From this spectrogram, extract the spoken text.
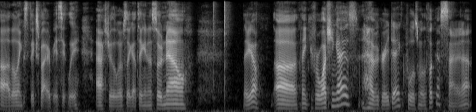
Uh, the links expired basically after the website got taken. And so now, there you go. Uh, thank you for watching, guys. Have a great day. Coolest motherfucker signing out.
